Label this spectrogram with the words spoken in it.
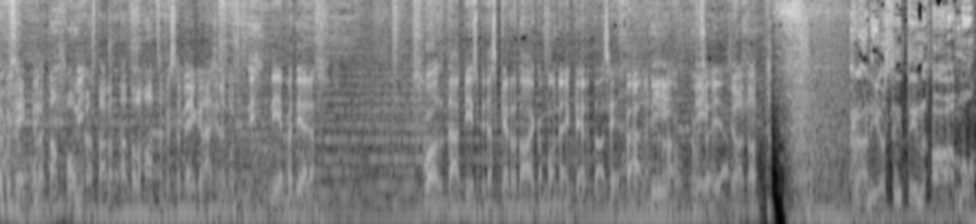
Joku seitsemän tappoukkausta odottaa tuolla WhatsAppissa meikäläisille, mutta Niin, niin en mä tiedä. Voi tää biisi pitäisi kerrata aika moneen kertaan siihen päälle, että rauhoittuu sen niin, se jälkeen. on totta. Radio Cityn aamu.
